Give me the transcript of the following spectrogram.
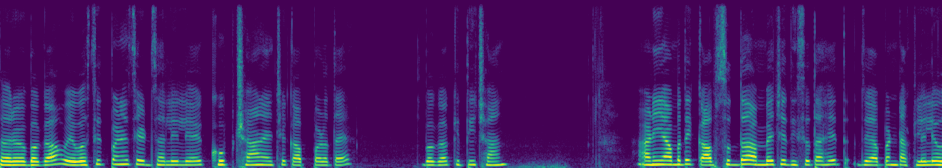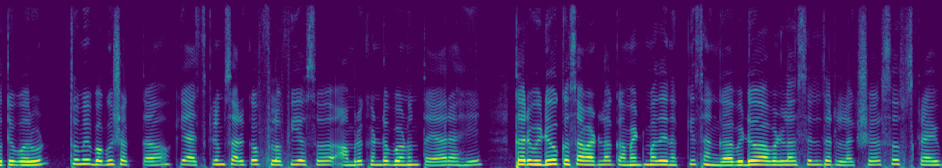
तर बघा व्यवस्थितपणे सेट झालेली आहे. खूप छान याचे काप पडत आहे. बघा किती छान. आणि यामध्ये कापसुद्धा आंब्याचे दिसत आहेत जे आपण टाकलेले होते वरून. तुम्ही बघू शकता की आईस्क्रीमसारखं फ्लफी असं आम्रखंड बनून तयार आहे. तर व्हिडिओ कसा वाटला कमेंटमध्ये नक्की सांगा. व्हिडिओ आवडला असेल तर लाईक शेअर सबस्क्राईब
